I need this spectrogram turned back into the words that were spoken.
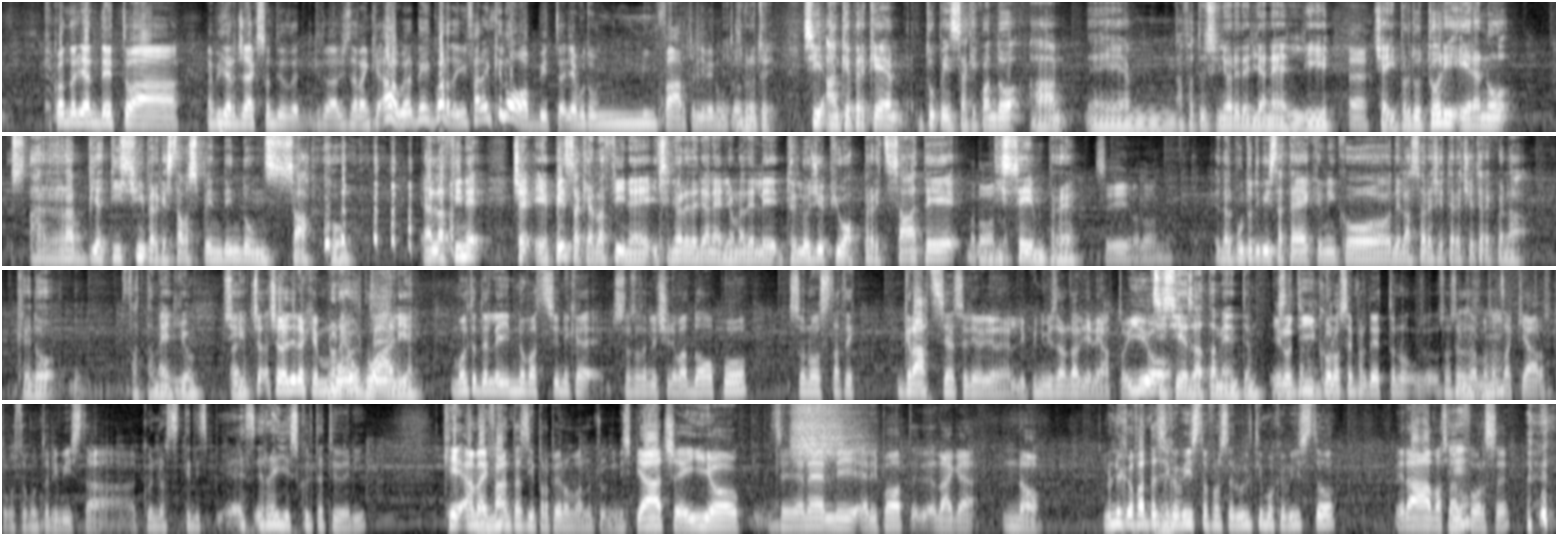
quando gli hanno detto a, a Peter Jackson di- che doveva registrare anche... Ah, guarda, devi fare anche lo Hobbit. Gli ha avuto un infarto, gli è venuto. Gli è venuto. Sì, anche perché tu pensa che quando ha, ehm, ha fatto Il Signore degli Anelli, Eh. cioè i produttori erano arrabbiatissimi perché stava spendendo un sacco. e alla fine, cioè, e pensa che alla fine Il Signore degli Anelli è una delle trilogie più apprezzate Madonna. di sempre. Sì, madonna. E dal punto di vista tecnico, della storia, eccetera, eccetera, è quella, credo, fatta meglio. Sì. Eh, c'è, c'è da dire che non è molte, uguali. molte delle innovazioni che ci sono state nel cinema dopo sono state grazie al Signore degli Anelli, quindi bisogna dargliene atto. Io, Sì, sì, esattamente. io lo dico, l'ho sempre detto, no- sono sempre stato Mhm. abbastanza chiaro sotto questo punto di vista con i nostri telesp- eh, rei ascoltatori. Che a me i Mhm. fantasy proprio non vanno giù. Mi dispiace, io, Signore degli Anelli, Harry Potter, raga, no. L'unico fantasy Sì. che ho visto, forse l'ultimo che ho visto, era Avatar, Sì? forse.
